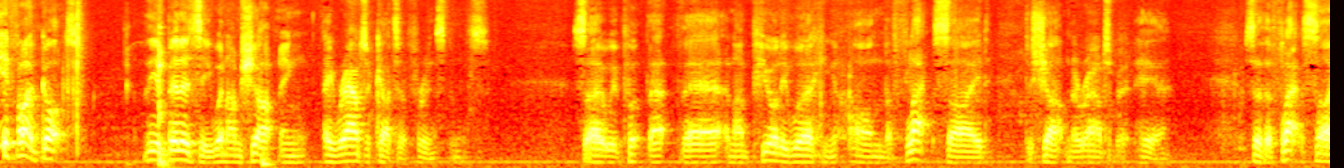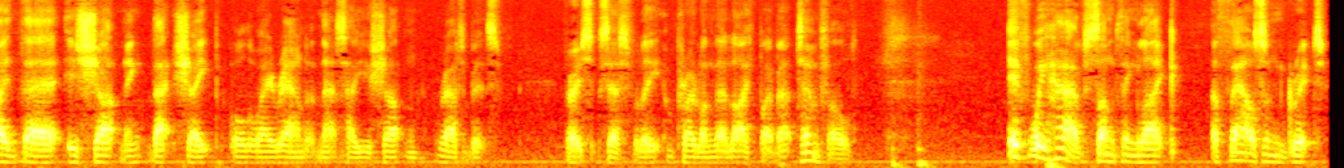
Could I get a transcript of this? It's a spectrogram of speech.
if I've got the ability when I'm sharpening a router cutter, for instance, so we put that there, and I'm purely working on the flat side to sharpen a router bit here. So the flat side there is sharpening that shape all the way around, and that's how you sharpen router bits very successfully and prolong their life by about tenfold. If we have something like a thousand grit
